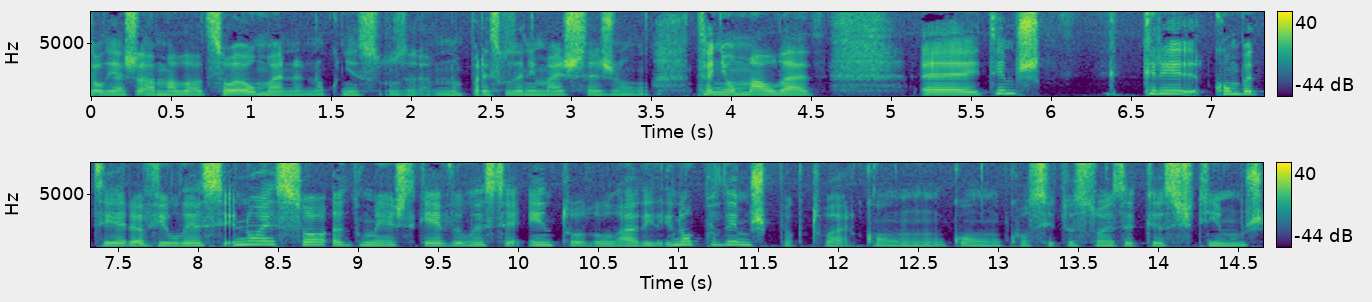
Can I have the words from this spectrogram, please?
aliás, a maldade só é humana, não conheço, não parece que os animais sejam, tenham maldade. Uh, e temos que querer combater a violência, não é só a doméstica, é a violência em todo o lado. E não podemos pactuar com, com, com situações a que assistimos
